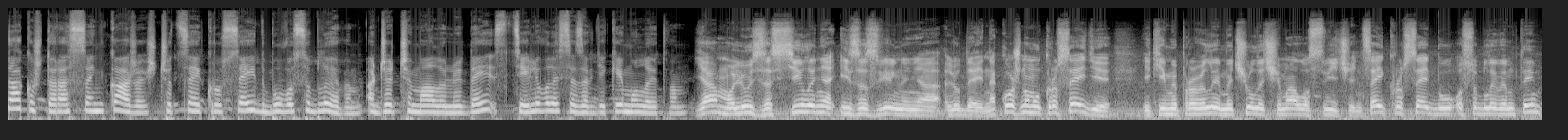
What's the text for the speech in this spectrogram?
Також Тарас Сень каже, що цей крусейд був особливим, адже чимало людей зцілювалися завдяки молитвам. Я молюсь за зцілення і за звільнення людей. На кожному кросейді, який ми провели, ми чули чимало свідчень. Цей кросейд був особливим тим,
